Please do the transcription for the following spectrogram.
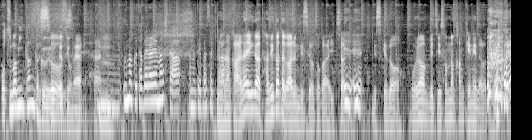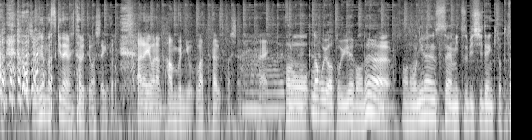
おつまみ感覚ですよね。はい。うん。うんうまく食べられました？あの手羽先は。あなんか新井が食べ方があるんですよとか言ってたんええですけど俺は別にそんなの関係ねえだろうとか言って 自分の好きなように食べてましたけど新井はなんか半分に割って食べてましたね。はい。あの名古屋屋といえばね、あの2連戦三菱電機と戦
